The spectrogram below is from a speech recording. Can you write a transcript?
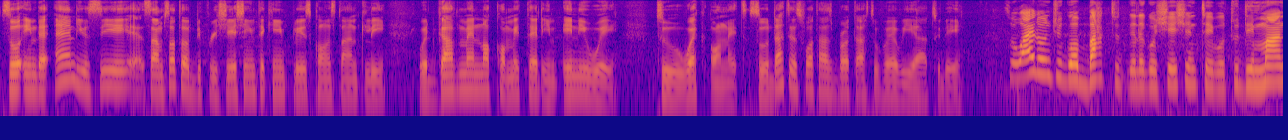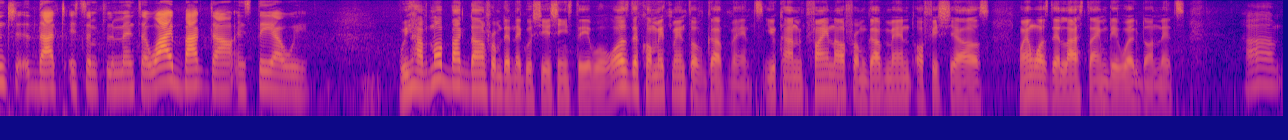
So in the end, you see uh, some sort of depreciation taking place constantly with government not committed in any way to work on it. So that is what has brought us to where we are today. So why don't you go back to the negotiation table to demand that it's implemented? Why back down and stay away? We have not backed down from the negotiations table. What's the commitment of government? You can find out from government officials when was the last time they worked on it. Um,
